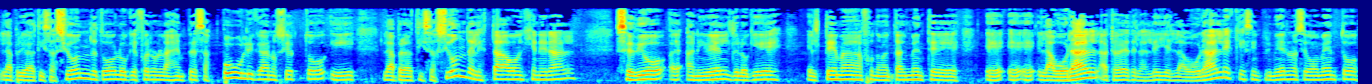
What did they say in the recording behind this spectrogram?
la privatización de todo lo que fueron las empresas públicas, ¿no es cierto?, y la privatización del Estado en general. Se dio a nivel de lo que es el tema fundamentalmente eh, eh, eh, laboral a través de las leyes laborales que se imprimieron en ese momento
